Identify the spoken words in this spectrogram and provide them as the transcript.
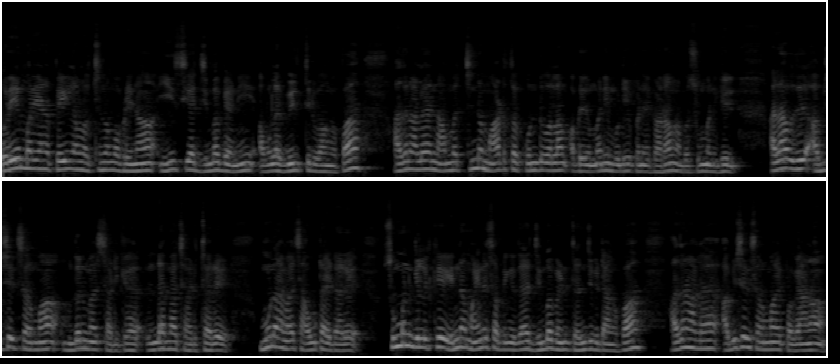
ஒரே மாதிரியான பிளேயிங் லெவலில் வச்சிருந்தோம் அப்படின்னா ஈஸியாக ஜிம்பாபே அணி அவங்கள வீழ்த்திடுவாங்கப்பா. அதனால் நம்ம சின்ன மாற்றத்தை கொண்டு வரலாம் அப்படிங்கிற மாதிரி முடிவு பண்ணியிருக்காராம் நம்ம சும்மன் கில். அதாவது அபிஷேக் சர்மா முதல் மேட்ச் அடிக்கல ரெண்டாம் மேட்ச் அடித்தார் மூணாவது மேட்ச் அவுட் ஆகிட்டாரு சுமன் கில்லுக்கு என்ன மைனஸ் அப்படிங்கிறத ஜிம்பாபே தெரிஞ்சுக்கிட்டாங்கப்பா. அதனால் அபிஷேக் சர்மா இப்போ வேணாம்.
